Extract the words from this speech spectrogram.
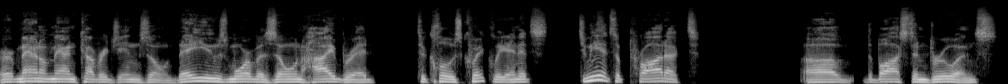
or man on man coverage in zone. They use more of a zone hybrid to close quickly. And it's to me, it's a product of the Boston Bruins,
